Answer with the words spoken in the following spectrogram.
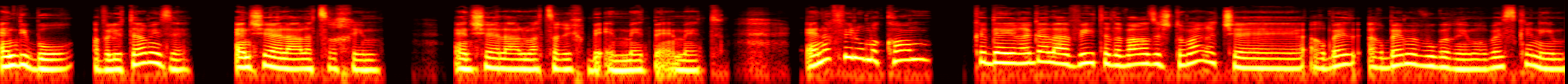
אין דיבור, אבל יותר מזה, אין שאלה על הצרכים, אין שאלה על מה צריך באמת באמת. אין אפילו מקום כדי רגע להביא את הדבר הזה שאת אומרת, שהרבה מבוגרים, הרבה זקנים,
